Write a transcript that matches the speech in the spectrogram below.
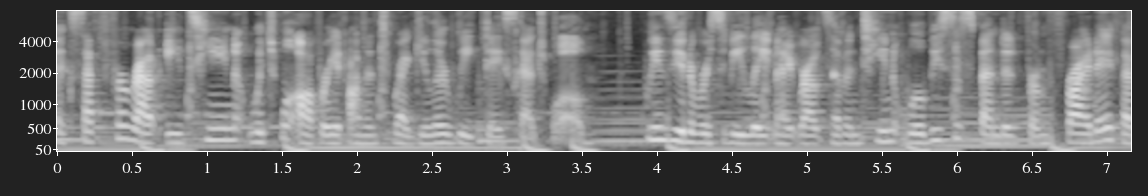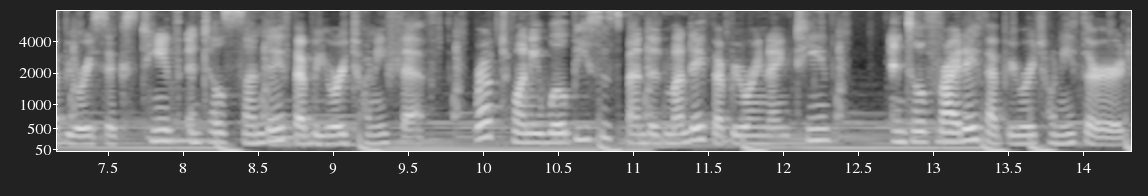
except for Route 18, which will operate on its regular weekday schedule. Queen's University Late Night Route 17 will be suspended from Friday, February 16th until Sunday, February 25th. Route 20 will be suspended Monday, February 19th until Friday, February 23rd.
